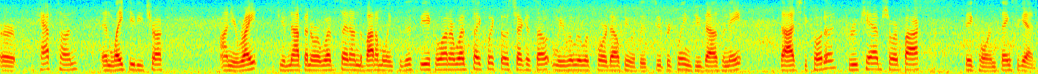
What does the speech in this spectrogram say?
or half-ton and light-duty trucks on your right. If you have not been to our website, on the bottom link to this vehicle on our website, click those, check us out, and we really look forward to helping with this super clean 2008 Dodge Dakota Crew Cab Short Box Bighorn. Thanks again.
